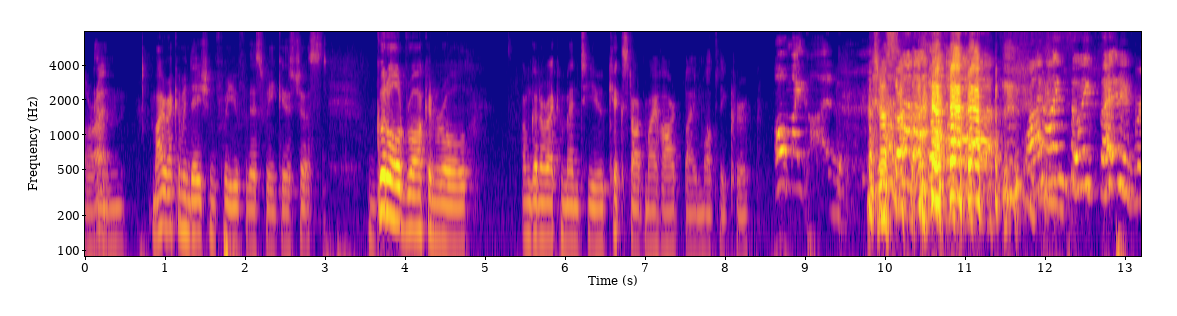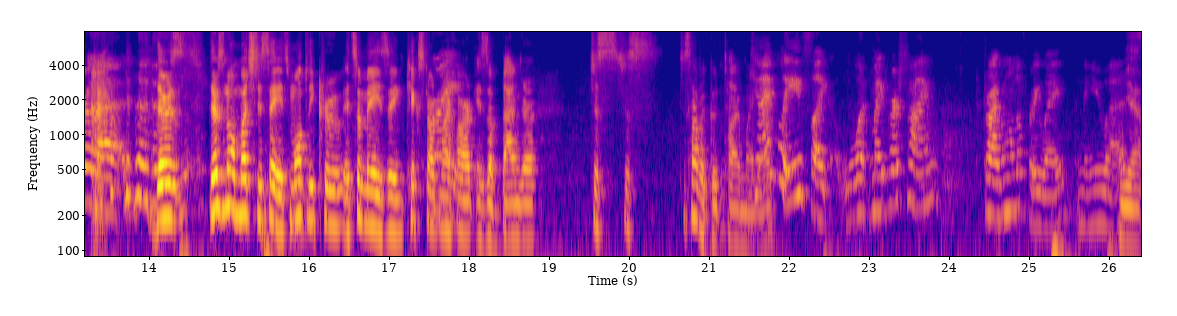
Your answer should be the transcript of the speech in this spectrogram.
All right. Um, my recommendation for you for this week is just good old rock and roll. I'm gonna recommend to you "Kickstart My Heart" by Motley Crue. Oh my god! Just- Why am I so excited for that? There's there's not much to say. It's Motley Crue. It's amazing. "Kickstart My Heart" is a banger. Just just just have a good time, my Can guy. I please like what my first time driving on the freeway in the U.S. Yeah.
